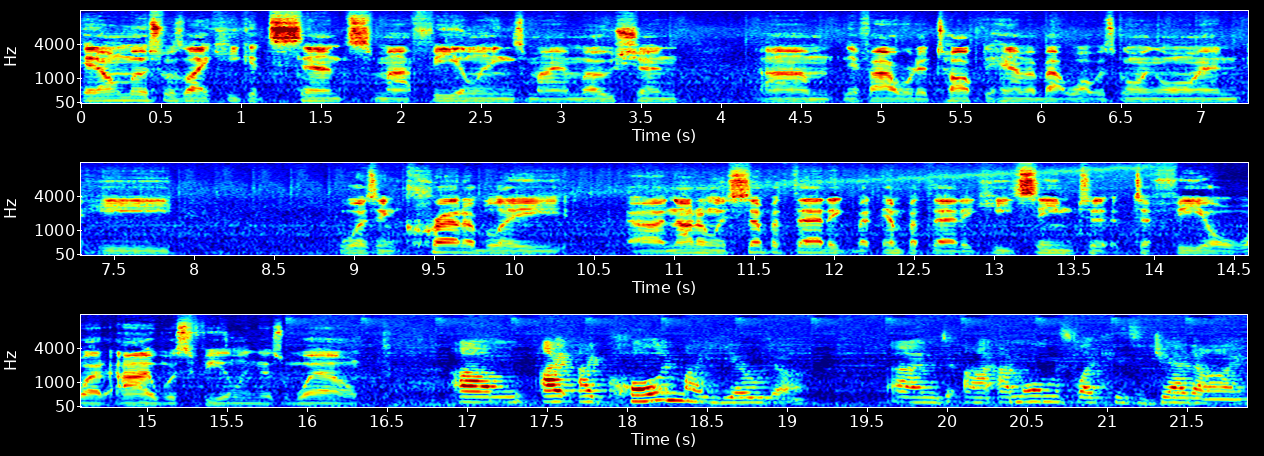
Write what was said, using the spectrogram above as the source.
it almost was like he could sense my feelings, my emotion. Um, if I were to talk to him about what was going on, he was incredibly uh, not only sympathetic but empathetic. He seemed to, to feel what I was feeling as well. Um, I, I call him my Yoda, and I, I'm almost like his Jedi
